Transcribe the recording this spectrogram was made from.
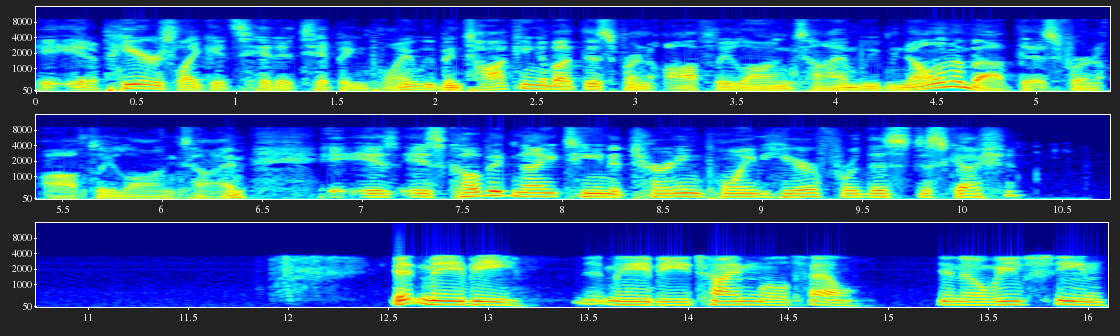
it, it, appears like it's hit a tipping point. We've been talking about this for an awfully long time. We've known about this for an awfully long time. Is is COVID nineteen a turning point here for this discussion? It may be. It may be. Time will tell. You know, we've seen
